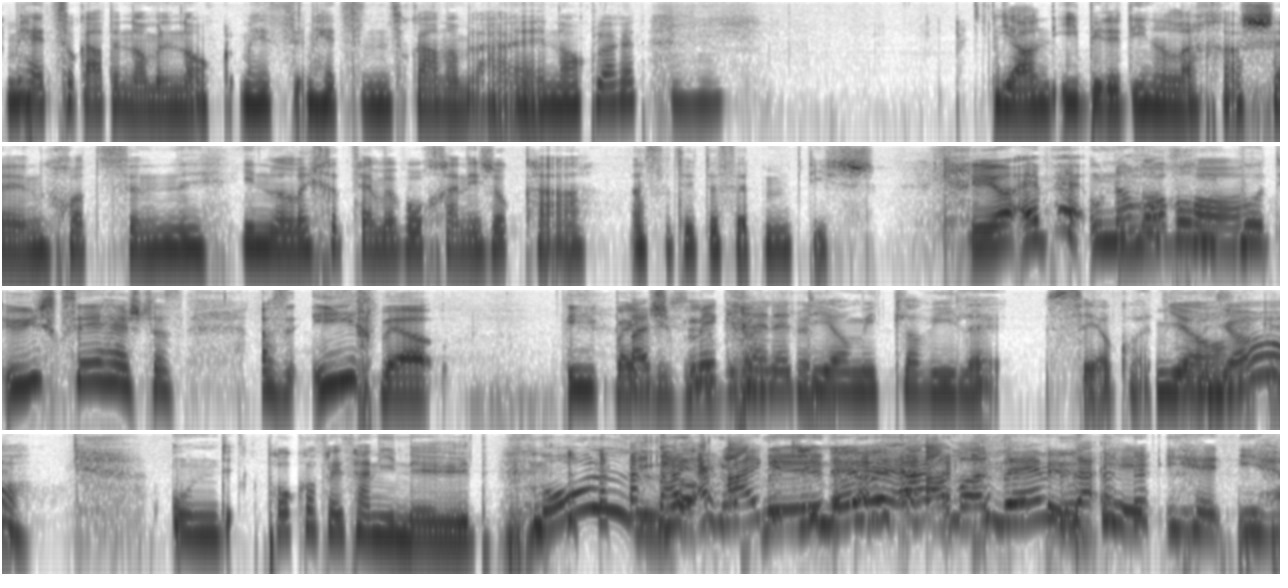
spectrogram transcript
man hat sogar dann nochmal nach, man hat, man hat es dann sogar nochmal äh, nachgeschaut. Mhm. Ja, und ich bin dort innerlich du einen kurzen innerlichen Zusammenbruch hatte ich schon gehabt. Also dort das am Tisch. Ja, eben. Und nachher, nachher- wo, wo du uns gesehen hast, dass, also ich wäre... Ich, weißt, wir kennen die ja mittlerweile sehr gut. Ja. Ja. Und Pokerface habe ich nicht. Moll! ja, eigentlich nicht, aber dem, da, hey, ich, ich,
